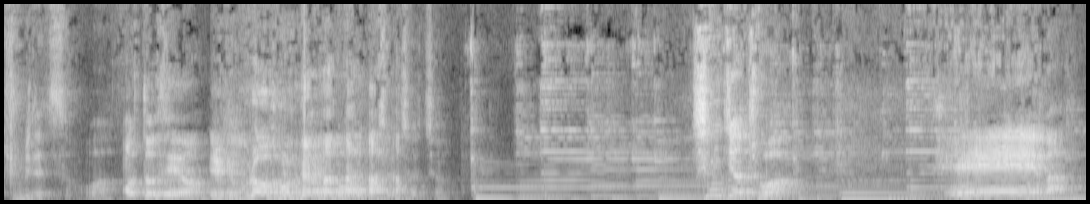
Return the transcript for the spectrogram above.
준비됐어. 와. 어떠세요? 이렇게 물어보면 어, 저, 저, 저. 심지어 좋아. 대박.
